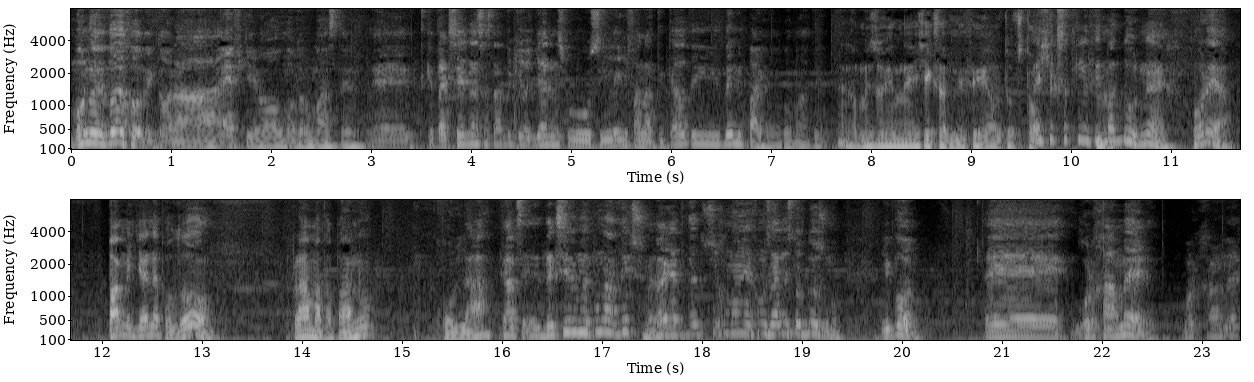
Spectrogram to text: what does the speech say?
Μόνο εδώ έχω δει τώρα εύκαιρο Motor Master. Ε, και τα ξέρει να σας τα πει και ο Γιάννης που συλλέγει φανατικά ότι δεν υπάρχει αυτό το κομμάτι. Ε, Νομίζω είναι, είχε εξαντληθεί out of stock. Έχει εξατληθεί παντού, ναι. Ωραία. Πάμε Γιάννη από εδώ. Πράγματα πάνω. Πολλά. Κάτσε, ε, δεν ξέρουμε πού να δείξουμε εδώ γιατί δεν τους έχουμε, έχουν ζαλίσει τον κόσμο. Λοιπόν, ε, Warhammer. Warhammer,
